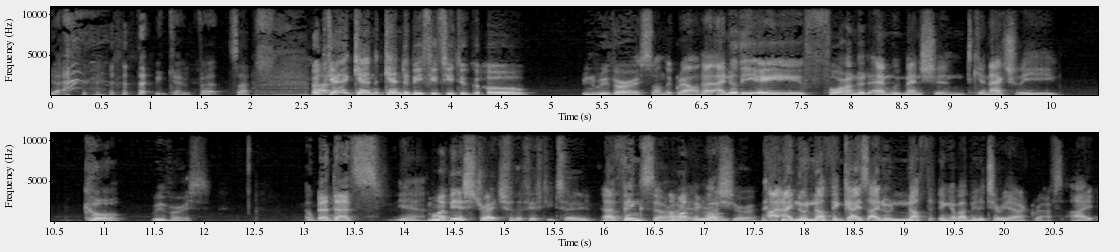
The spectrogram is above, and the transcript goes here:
yeah, there we go. But uh, But can, can can the B fifty two go in reverse on the ground? I, I know the A four hundred M we mentioned can actually go reverse, oh, but that's yeah. Might be a stretch for the 52. I think so. I might be I'm wrong. not sure. I, I know nothing, guys. I know nothing about military aircrafts. I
